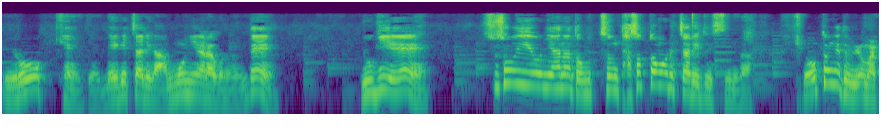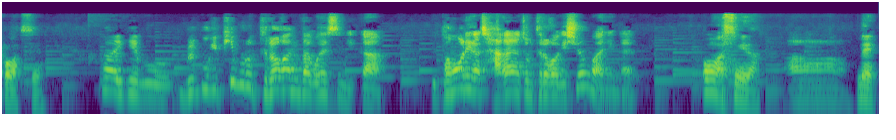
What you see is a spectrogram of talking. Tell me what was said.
이렇게 이제 4개짜리가 암모니아라고 그러는데 여기에 수소이온이 하나 더 붙은 다섯 덩어리짜리도 있습니다. 어떤 게 더 위험할 것 같아요? 그러니까 이게 뭐 물고기 피부로 들어간다고 했으니까 이 덩어리가 작아야 좀 들어가기 쉬운 거 아닌가요? 어, 맞습니다. 아, 네.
